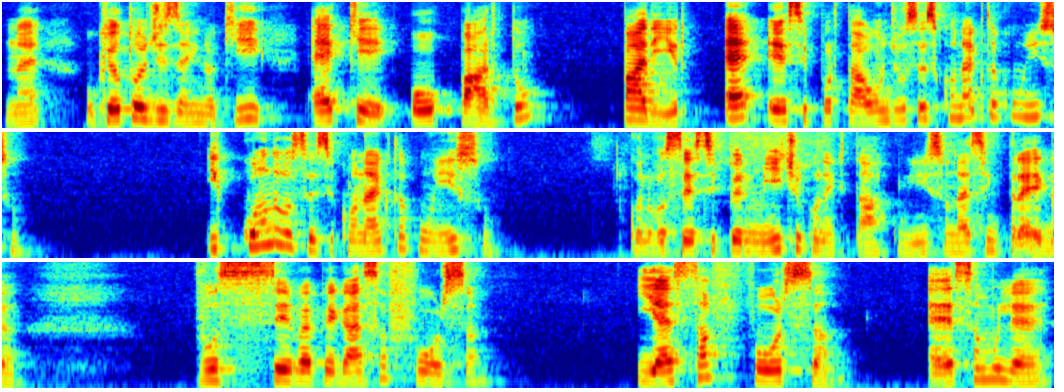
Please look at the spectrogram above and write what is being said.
né? O que eu tô dizendo aqui é que o parto, parir, é esse portal onde você se conecta com isso. E quando você se conecta com isso, quando você se permite conectar com isso, nessa entrega, você vai pegar essa força. E essa força, essa mulher,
